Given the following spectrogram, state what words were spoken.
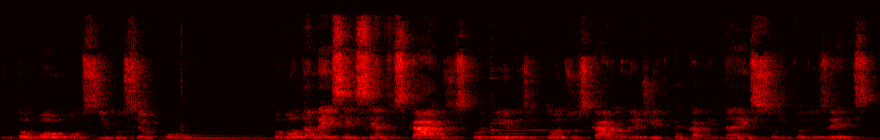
e tomou consigo o seu povo. Tomou também seiscentos carros escolhidos e todos os carros do Egito com capitães sobre todos eles,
